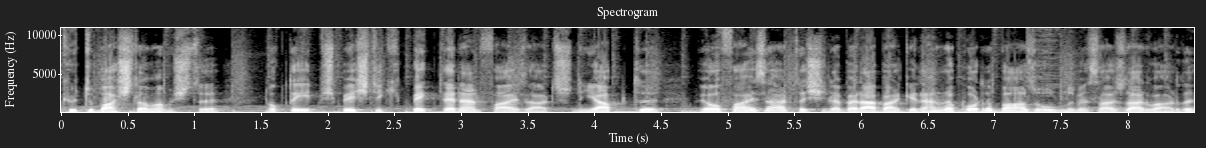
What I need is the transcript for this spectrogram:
kötü başlamamıştı. %75'lik beklenen faiz artışını yaptı ve o faiz artışıyla beraber gelen raporda bazı olumlu mesajlar vardı.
